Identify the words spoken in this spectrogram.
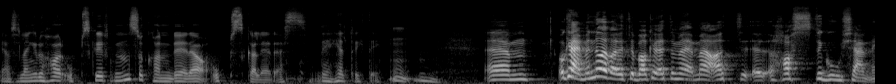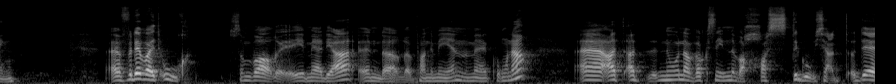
ja, Så lenge du har oppskriften, så kan det da oppskaleres. Det er helt riktig. Um, ok, men nå var det tilbake til dette med, med at eh, hastegodkjenning. Uh, for det var et ord som var i media under pandemien med korona. Eh, at, at noen av vaksinene var hastegodkjent. Og det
